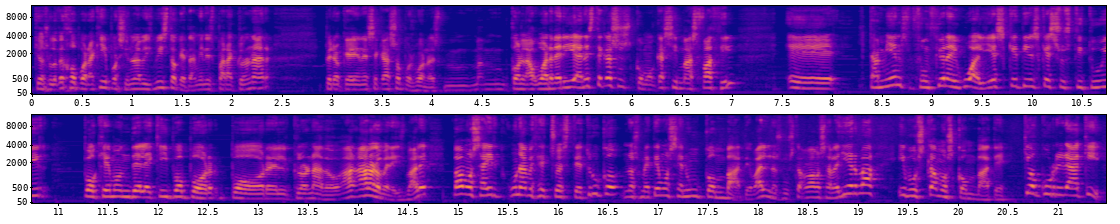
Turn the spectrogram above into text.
que os lo dejo por aquí por si no lo habéis visto, que también es para clonar, pero que en ese caso, pues bueno, es con la guardería, en este caso es como casi más fácil. Eh, también funciona igual, y es que tienes que sustituir Pokémon del equipo por, por el clonado. Ahora lo veréis, ¿vale? Vamos a ir, una vez hecho este truco, nos metemos en un combate, ¿vale? Nos buscamos, vamos a la hierba y buscamos combate. ¿Qué ocurrirá aquí?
